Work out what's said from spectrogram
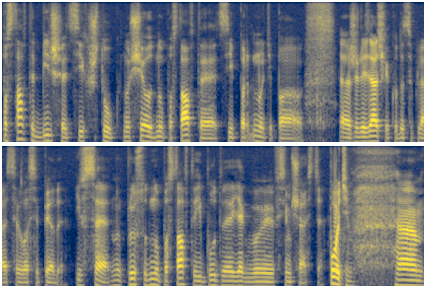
поставте більше цих штук. Ну ще одну поставте, ці ну, типа, е, железячки, куди цепляються велосипеди. І все. Ну, плюс одну поставте, і буде якби всім щастя. Потім. Е,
